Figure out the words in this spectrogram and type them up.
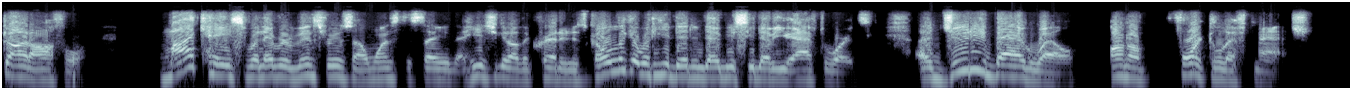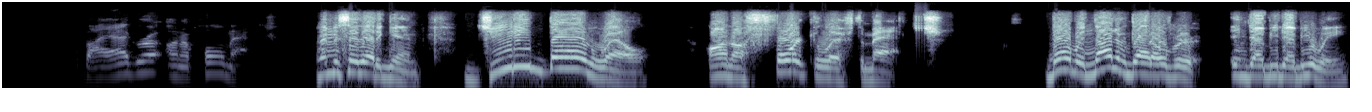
god awful. My case, whenever Vince Russo wants to say that he should get all the credit, is go look at what he did in WCW afterwards. A Judy Bagwell on a forklift match. Viagra on a pole match. Let me say that again. Judy Bagwell on a forklift match. That would not have got over in WWE.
